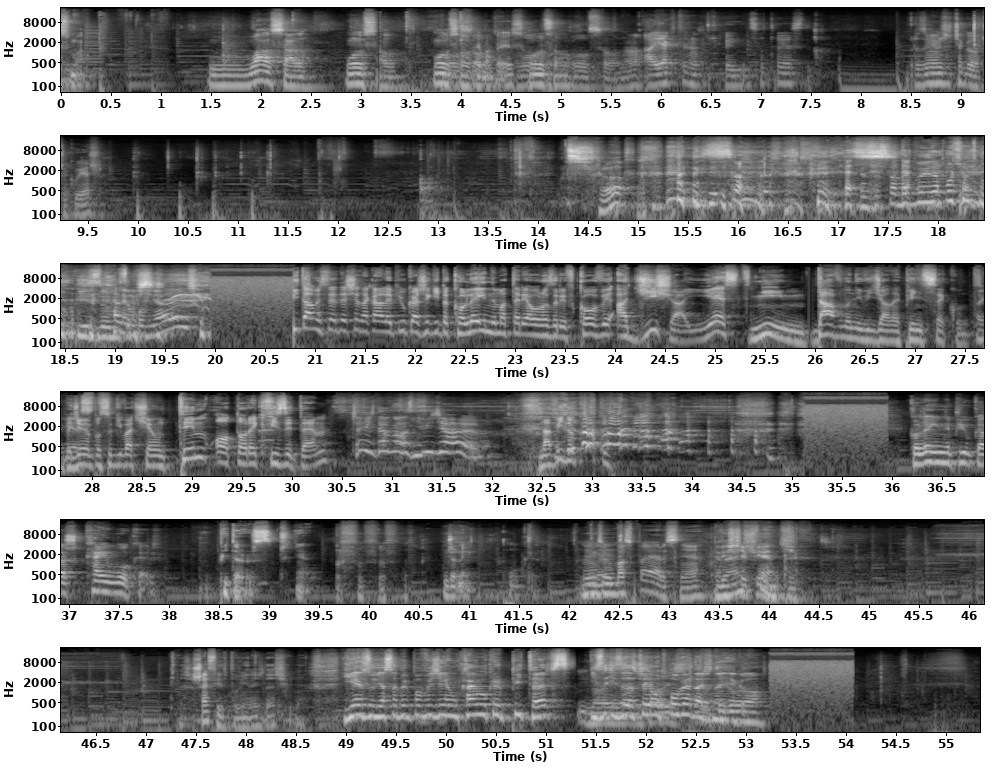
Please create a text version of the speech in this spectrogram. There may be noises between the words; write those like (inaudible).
Ósma. Walsall. Walsall. Walsall chyba to jest. Walsall. Walsall, no. A jak ten, czekaj, co to jest? Rozumiem, że czego oczekujesz? Co? (laughs) Zasady były na początku quizu, zapomniałeś? Witamy serdecznie na kanale Piłkarzyki, to kolejny materiał rozrywkowy, a dzisiaj jest nim dawno niewidziane 5 sekund. Tak Będziemy jest. posługiwać się tym oto rekwizytem. Cześć, dawno was nie widziałem. Na widok... (laughs) Kolejny piłkarz Kai Walker. Peters, czy nie? Johnny Walker. No to chyba Spurs, nie? Jeden 205. Sheffield powinieneś dać chyba. Jezu, ja sobie powiedziałem Kyle Walker Peters i, No i i zacząłem zacząłeś odpowiadać na niego.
